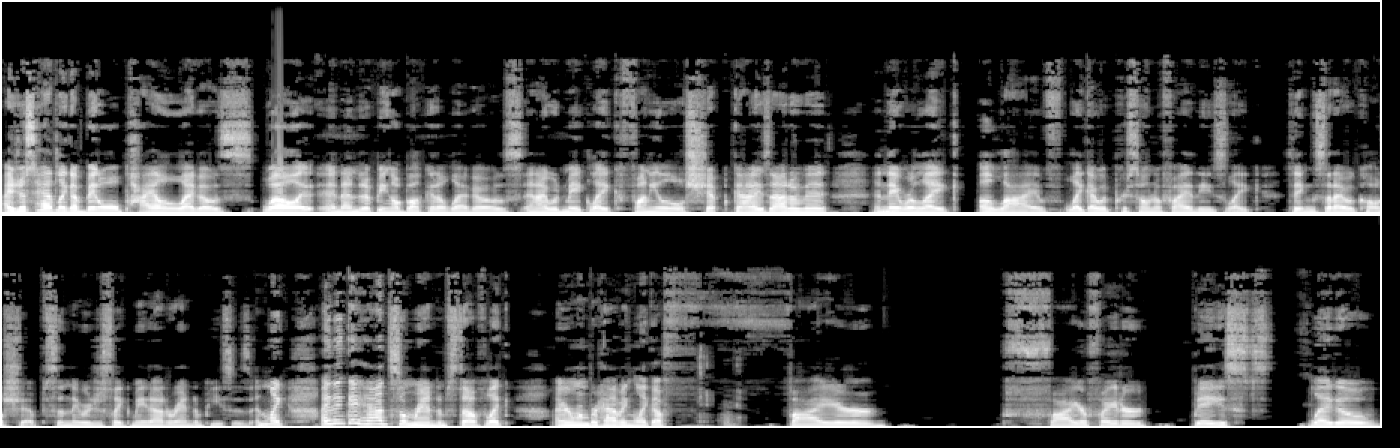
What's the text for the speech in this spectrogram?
I just had like a big old pile of Legos. Well, it, it ended up being a bucket of Legos, and I would make like funny little ship guys out of it, and they were like alive. Like I would personify these like things that I would call ships, and they were just like made out of random pieces. And like I think I had some random stuff. Like I remember having like a f- fire firefighter based Lego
